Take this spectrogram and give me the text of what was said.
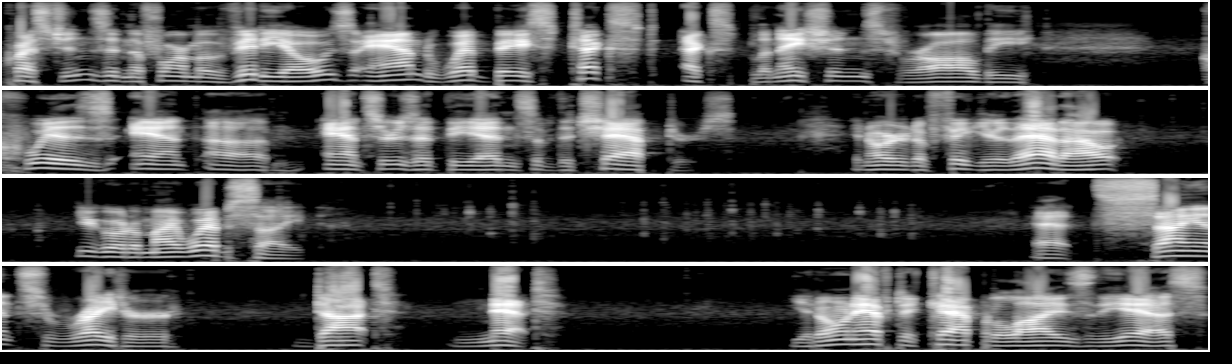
questions in the form of videos and web-based text explanations for all the quiz an uh, answers at the ends of the chapters. In order to figure that out, you go to my website at sciencewriter.net. You don't have to capitalize the S,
